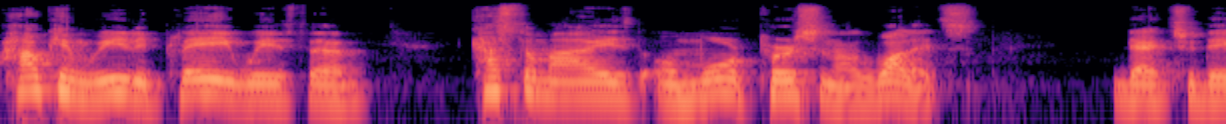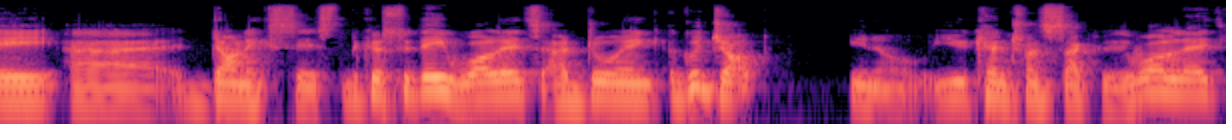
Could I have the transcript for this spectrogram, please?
how can we really play with uh, customized or more personal wallets that today uh, don't exist? Because today wallets are doing a good job. You know you can transact with the wallet.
